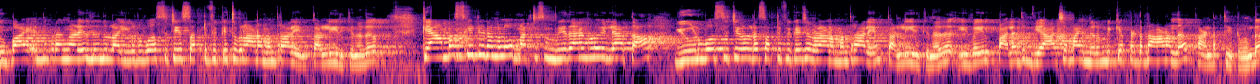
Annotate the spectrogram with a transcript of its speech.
ദുബായ് എന്നിവിടങ്ങളിൽ നിന്നുള്ള യൂണിവേഴ്സിറ്റി സർട്ടിഫിക്കറ്റുകളാണ് മന്ത്രാലയം തള്ളിയിരിക്കുന്നത്. ക്യാമ്പസ് കെട്ടിടങ്ങളോ മറ്റ് സംവിധാനങ്ങളോ ഇല്ലാത്ത യൂണിവേഴ്സിറ്റികളുടെ സർട്ടിഫിക്കറ്റുകളാണ് മന്ത്രാലയം തള്ളിയിരിക്കുന്നത്. ഇവയിൽ പലതും വ്യാജമായി നിർമ്മിക്കപ്പെട്ടതാണെന്ന് കണ്ടെത്തിയിട്ടുണ്ട്.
